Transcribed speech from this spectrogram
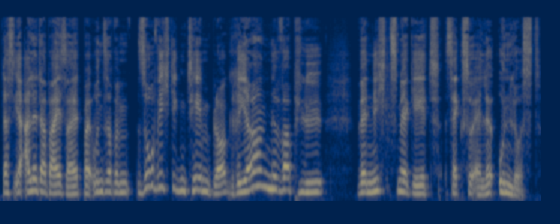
dass ihr alle dabei seid bei unserem so wichtigen Themenblog Rien ne va plus, wenn nichts mehr geht, sexuelle Unlust.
